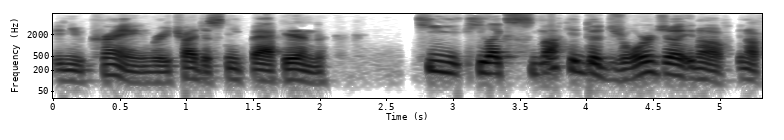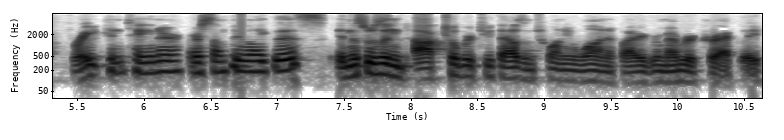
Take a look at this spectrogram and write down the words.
in Ukraine, where he tried to sneak back in, he he like snuck into Georgia in a in a freight container or something like this. And this was in October 2021, if I remember correctly.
